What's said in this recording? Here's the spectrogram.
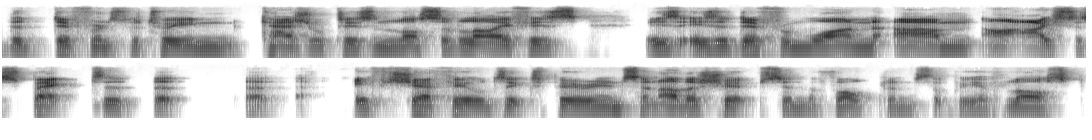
the difference between casualties and loss of life is is is a different one. Um, I, I, suspect that, that uh, if Sheffield's experience and other ships in the Falklands that we have lost,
